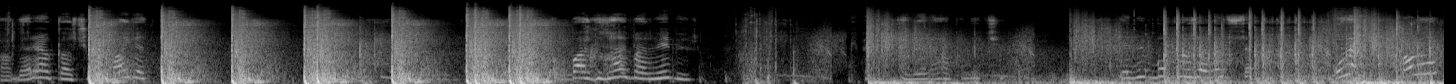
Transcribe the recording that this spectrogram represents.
Ya nereye kaçıyor? Baygın. Baygınlar mermi yemiyor. Bir ejderha kanı için. Benim bok üzerine düşse. O ne? Lan lan.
